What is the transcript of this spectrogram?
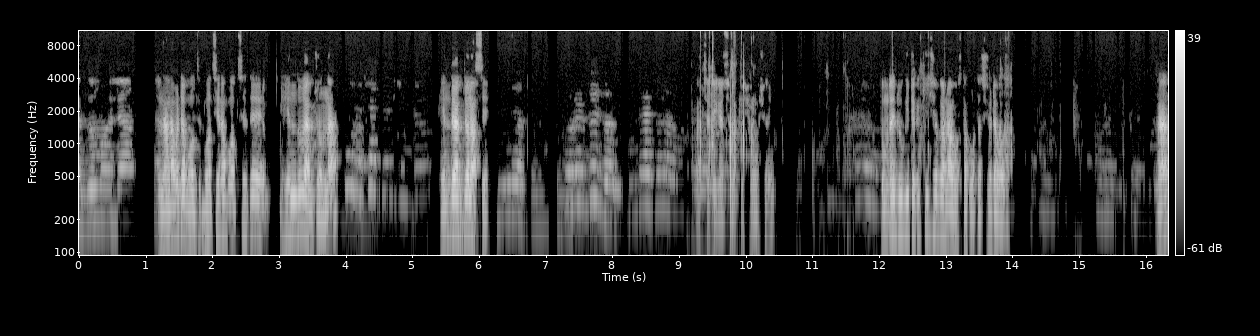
একজন মহিলা না না ওটা বলছি বলছি না বলছে যে হিন্দু একজন না? হিন্দু একজন আছে? আচ্ছা ঠিক আছে ওকে সমস্যা নেই। তোমরা এই রুগীটাকে কিসের কারণে অবস্থা করতেছো সেটা বলো। হ্যাঁ?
